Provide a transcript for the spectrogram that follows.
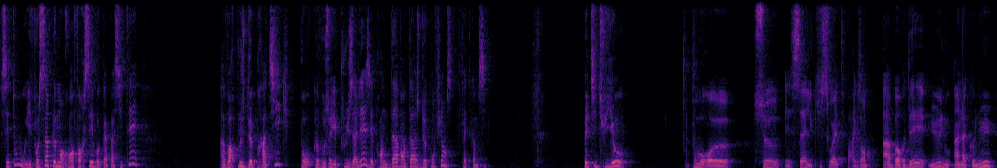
C'est tout. Il faut simplement renforcer vos capacités, avoir plus de pratique pour que vous soyez plus à l'aise et prendre davantage de confiance. Faites comme si. Petit tuyau pour euh, ceux et celles qui souhaitent, par exemple, aborder une ou un inconnu.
